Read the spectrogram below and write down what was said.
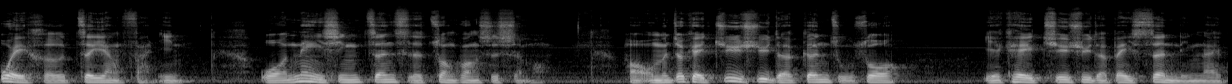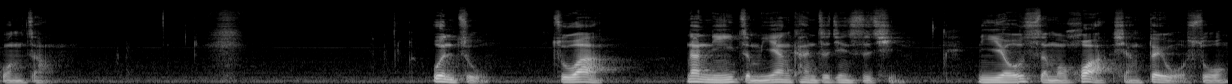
为何这样反应？我内心真实的状况是什么？”好，我们就可以继续的跟主说，也可以继续的被圣灵来光照。问主，主啊，那你怎么样看这件事情？你有什么话想对我说？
